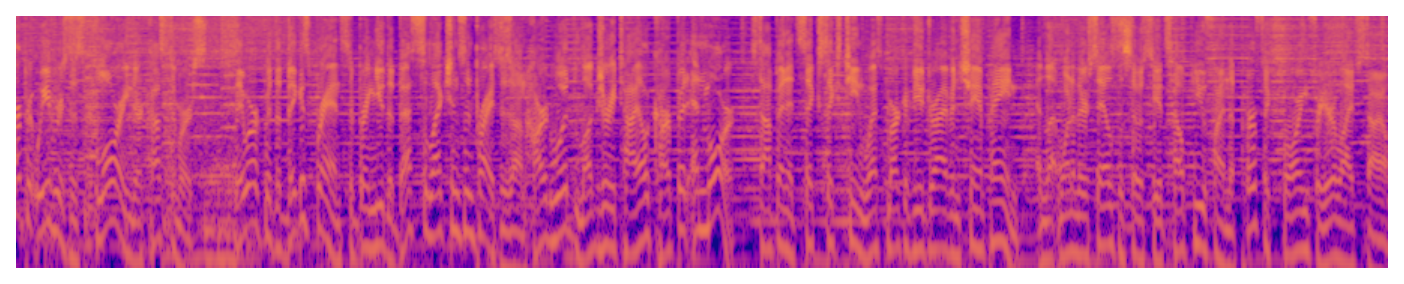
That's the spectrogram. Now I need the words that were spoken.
Carpet Weavers is flooring their customers. They work with the biggest brands to bring you the best selections and prices on hardwood, luxury tile, carpet, and more. Stop in at 616 West Market View Drive in Champaign and let one of their sales associates help you find the perfect flooring for your lifestyle.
